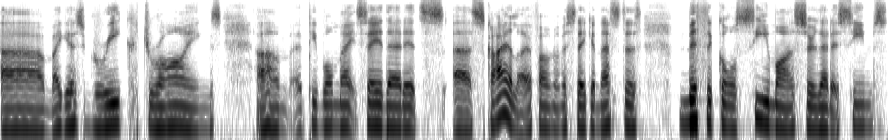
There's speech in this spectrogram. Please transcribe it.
um, I guess, Greek drawings. Um, people might say that it's uh, Scylla, if I'm not mistaken. That's the mythical sea monster that it seems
